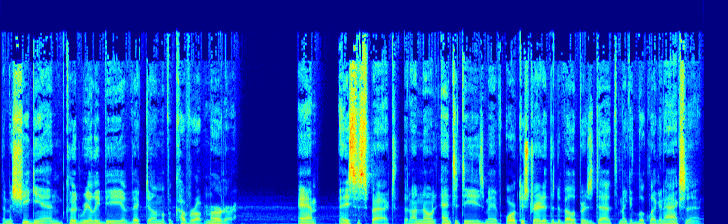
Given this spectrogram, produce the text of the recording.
that Mushegian could really be a victim of a cover up murder and they suspect that unknown entities may have orchestrated the developer's death to make it look like an accident.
